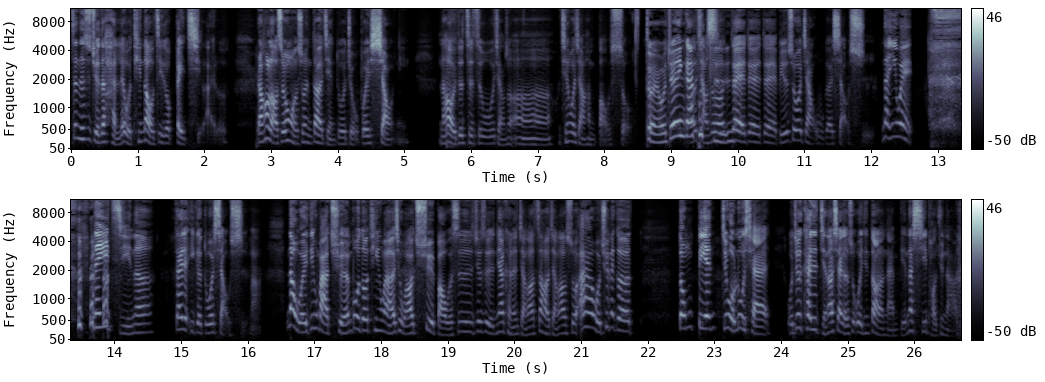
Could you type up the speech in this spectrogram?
真的是觉得很累，我听到我自己都背起来了。然后老师问我说：“你到底剪多久？”我不会笑你。然后我就支支吾吾讲说：“嗯，其实我讲很保守。”对，我觉得应该不止。对对对，比如说我讲五个小时，那因为。那一集呢，大概一个多小时嘛，那我一定会把全部都听完，而且我要确保我是就是人家可能讲到正好讲到说，哎，我去那个东边，结果录起来，我就开始剪到下一个说我已经到了南边，那西跑去哪里？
